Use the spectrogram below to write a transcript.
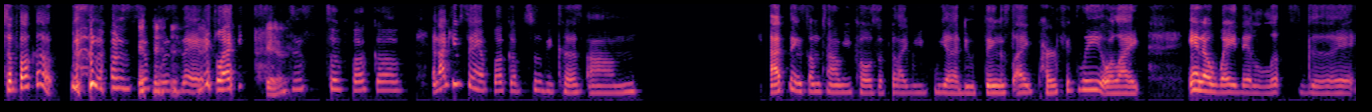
to fuck up. as simple as that. like yeah. just to fuck up. And I keep saying fuck up too because um I think sometimes we pose to feel like we, we gotta do things like perfectly or like in a way that looks good.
